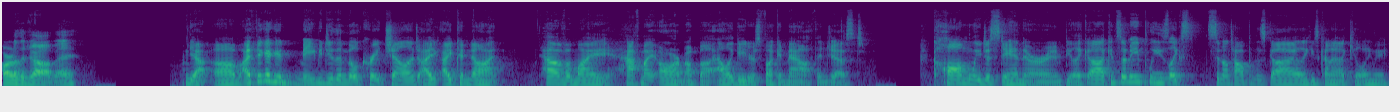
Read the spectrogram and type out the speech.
part of the job, eh? Yeah, um, I think I could maybe do the milk crate challenge. I I could not have my half my arm up a alligator's fucking mouth and just calmly just stand there and be like, uh, can somebody please like sit on top of this guy? Like he's kind of killing me.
